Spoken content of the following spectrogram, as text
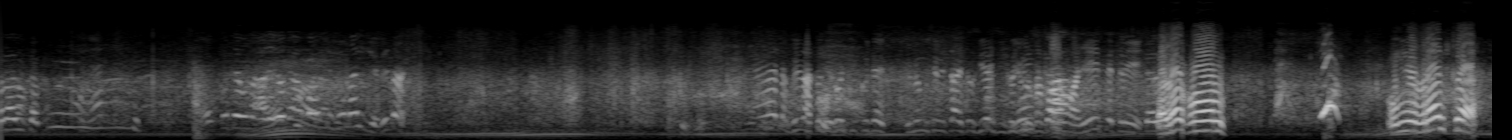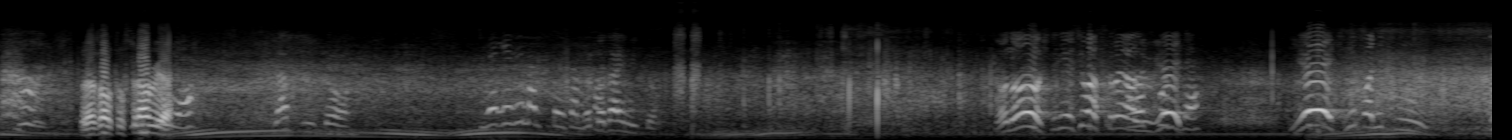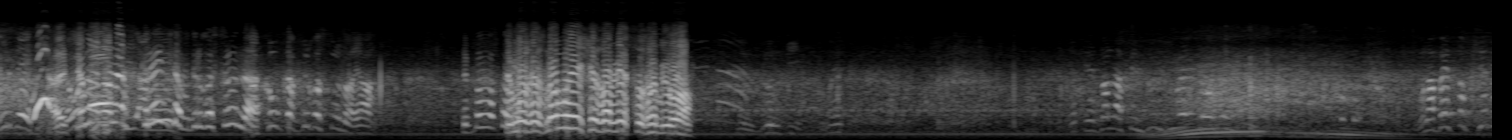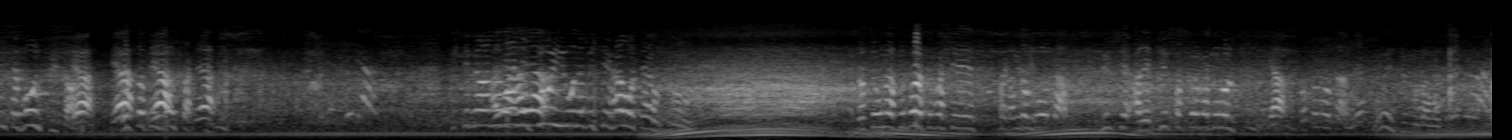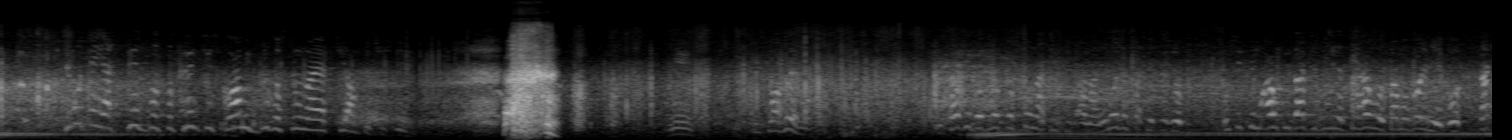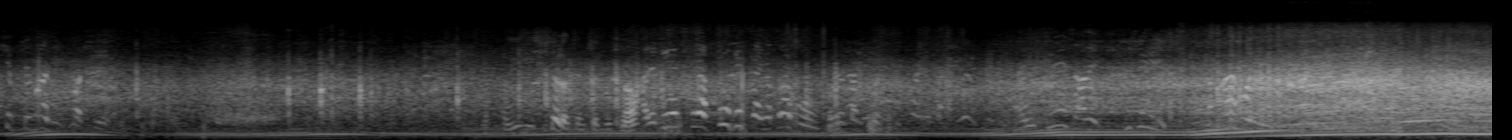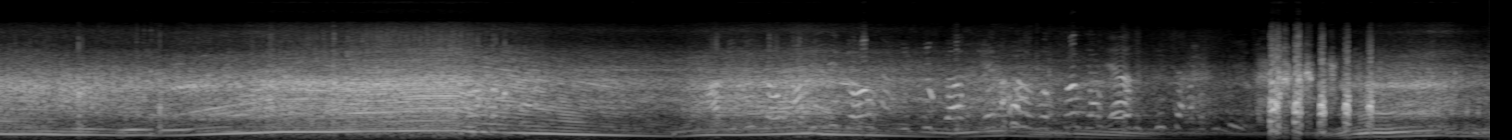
Ona już tak... Ale ja odczuwam, że ona idzie, tak. Nie, to wyda, to nie chodzi, kurde, że my musimy cały czas jeździć, chodzi o zabawa, nie, Pietry? Telefon! U mnie w ręce! Leżał tu w trawie. Zapnij to, Ja nie mam tutaj tam. no to daj mi to. No, no, ty nie jeździła w trajalu, jedź, jedź, nie panikuj. Kurde, Ale no czemu ona skręca w drugą Na stronę? kółka w drugą stronę, ja. Typowo Ty może znowu jej się zawiesz co zrobiło? Ja w tym zunkiłem, to... Ona bez to krzywi te wąsy tam. Ja, ja, bez to ja, te wąsy tak ja. ty miała normalnie tu i one wysychało te auto. Znaczy ona zrobiła to właśnie takie... to było tam? Pierwsze, ale pierwsza sprawa do rolki. Ja. No to było tam, nie? Nie wiem, czy mu dało. Czemu ty jak pies, to kręcisz kołami w drugą stronę, jak ci auto ciśnie? Nie. Ty słabego. Wystarczy go drugą stronę kręcić, Anna. Nie możesz takie coś zrobić. Musisz temu autu dać, żeby nie zjechało samowolnie, bo tak się przewalić właśnie. Strzelał ten przepust. No. Ale ty jedź teraz tu, wyskaj na prawo. Bo ja tam byłem. Ale wiesz, ale dzisiaj na prawo.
